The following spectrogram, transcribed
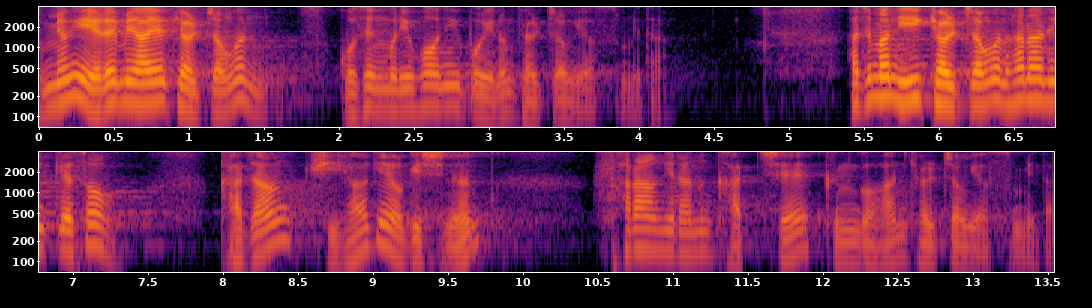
분명히 예레미야의 결정은 고생물이 훤히 보이는 결정이었습니다. 하지만 이 결정은 하나님께서 가장 귀하게 여기시는 사랑이라는 가치에 근거한 결정이었습니다.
